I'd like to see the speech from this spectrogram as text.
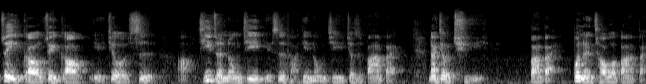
最高最高，也就是啊基准容积也是法定容积，就是八百，那就取八百，不能超过八百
